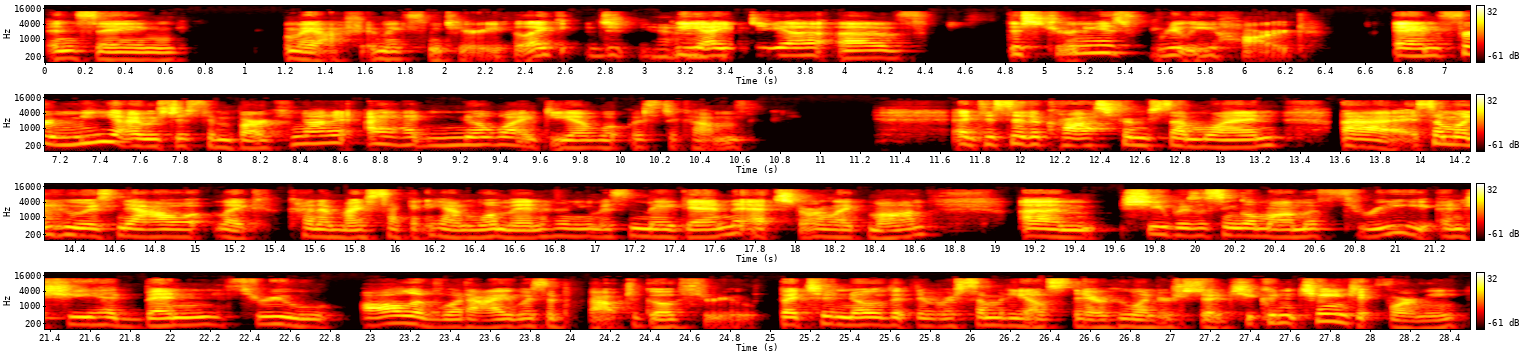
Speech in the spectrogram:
and saying, oh my gosh, it makes me teary. Like yeah. the idea of this journey is really hard. And for me, I was just embarking on it. I had no idea what was to come and to sit across from someone, uh, someone who is now like kind of my secondhand woman. Her name is Megan at Strong Like Mom. Um, she was a single mom of three, and she had been through all of what I was about to go through. But to know that there was somebody else there who understood, she couldn't change it for me.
